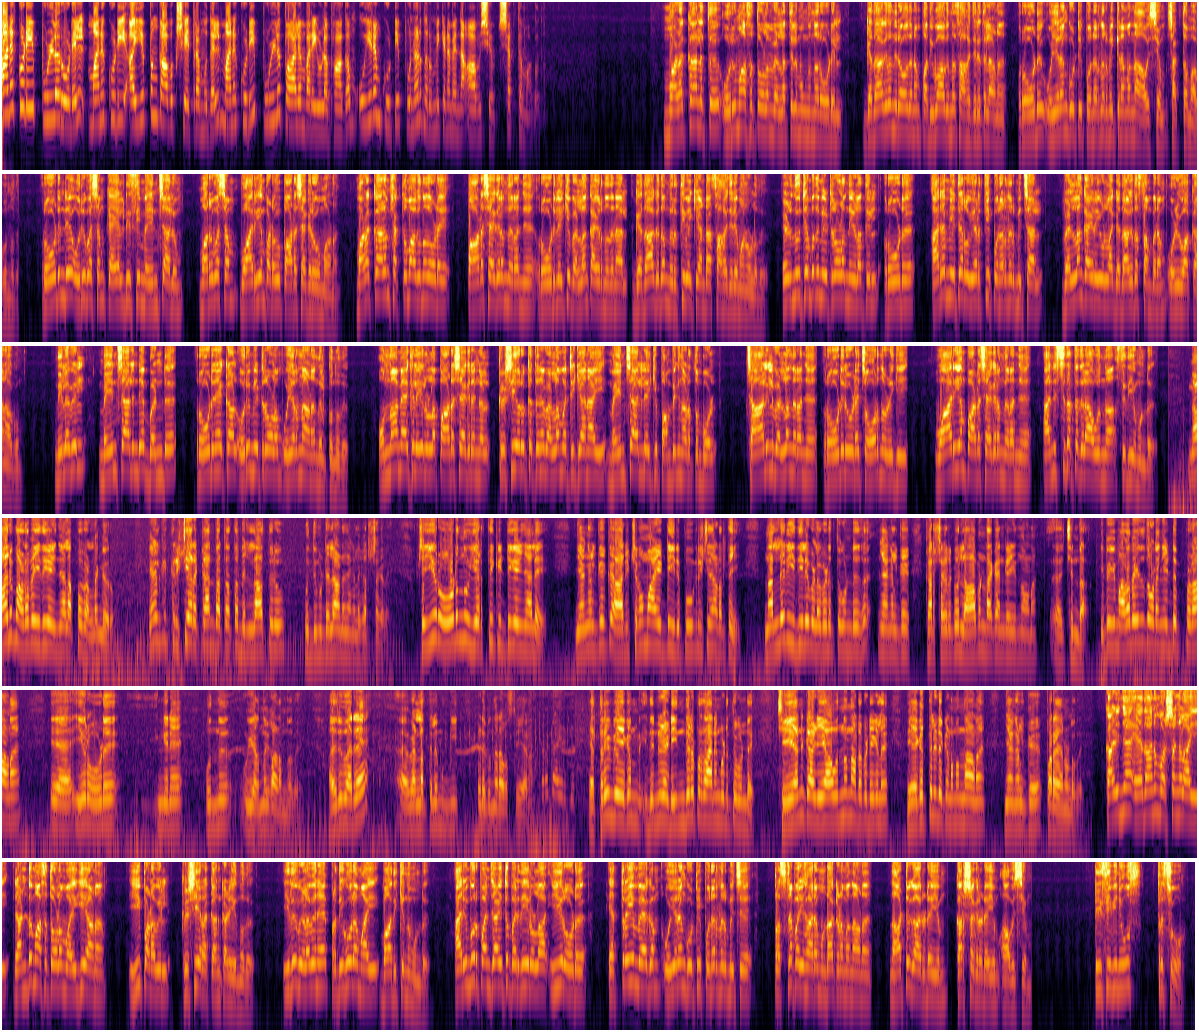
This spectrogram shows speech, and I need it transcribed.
മനക്കുടി പുള്ള റോഡിൽ മനക്കുടി അയ്യപ്പൻകാവ് ക്ഷേത്രം മുതൽ മനക്കുടി പുള്ള് പാലം വരെയുള്ള ഭാഗം ഉയരം കൂട്ടി പുനർനിർമ്മിക്കണമെന്ന ആവശ്യം ശക്തമാകുന്നു. മഴക്കാലത്ത് ഒരു മാസത്തോളം വെള്ളത്തിൽ മുങ്ങുന്ന റോഡിൽ ഗതാഗത നിരോധനം പതിവാകുന്ന സാഹചര്യത്തിലാണ് റോഡ് ഉയരം കൂട്ടി പുനർനിർമ്മിക്കണമെന്ന ആവശ്യം ശക്തമാകുന്നത്. റോഡിന്റെ ഒരു വശം K L D C main ചാലും മറുവശം വാരിയംപടവ് പാടശേഖരവുമാണ്. മഴക്കാലം ശക്തമാകുന്നതോടെ പാടശേഖരം നിറഞ്ഞ് റോഡിലേക്ക് വെള്ളം കയറുന്നതിനാൽ ഗതാഗതം നിർത്തിവെക്കേണ്ട സാഹചര്യമാണുള്ളത്. എഴുന്നൂറ്റമ്പത് മീറ്ററോളം നീളത്തിൽ റോഡ് അര മീറ്റർ ഉയർത്തി പുനർനിർമ്മിച്ചാൽ വെള്ളം കയറിയുള്ള ഗതാഗത സ്തംഭനം ഒഴിവാക്കാനാകും. നിലവിൽ മെയിൻ ചാലിന്റെ ബണ്ട് റോഡിനേക്കാൾ ഒരു മീറ്ററോളം ഉയർന്നാണ് നിൽക്കുന്നത്. ഒന്നാം മേഖലയിലുള്ള പാടശേഖരങ്ങൾ കൃഷിയൊരുക്കത്തിന് വെള്ളം വറ്റിക്കാനായി മെയിൻ ചാലിലേക്ക് പമ്പിംഗ് നടത്തുമ്പോൾ ചാലിൽ വെള്ളം നിറഞ്ഞ് റോഡിലൂടെ ചോർന്നൊഴുകി വാരിയം പാടശേഖരം നിറഞ്ഞ് അനിശ്ചിതത്വത്തിലാവുന്ന സ്ഥിതിയുമുണ്ട്. നാല് മഴ പെയ്തു കഴിഞ്ഞാൽ അപ്പോൾ വെള്ളം കയറും. ഞങ്ങൾക്ക് കൃഷി ഇറക്കാൻ പറ്റാത്ത വല്ലാത്തൊരു ബുദ്ധിമുട്ടിലാണ് ഞങ്ങൾ കർഷകർ പക്ഷേ ഈ റോഡൊന്ന് ഉയർത്തി കിട്ടിക്കഴിഞ്ഞാൽ ഞങ്ങൾക്ക് കാര്യക്ഷമമായിട്ട് ഇരിപ്പൂ കൃഷി നടത്തി നല്ല രീതിയിൽ വിളവെടുത്തുകൊണ്ട് ഞങ്ങൾക്ക് കർഷകർക്ക് ഒരു ലാഭം ഉണ്ടാക്കാൻ കഴിയുന്നതാണ് ചിന്ത. ഇപ്പോൾ ഈ മഴ പെയ്ത് തുടങ്ങിയിട്ട് ഇപ്പോഴാണ് ഈ റോഡ് ഇങ്ങനെ ഒന്ന് ഉയർന്ന് കാണുന്നത്. അതുവരെ വെള്ളത്തിൽ മുങ്ങി കിടക്കുന്നൊരവസ്ഥയാണ്. എത്രയും വേഗം ഇതിനൊരു അടിയന്തര പ്രധാനം കൊടുത്തുകൊണ്ട് ചെയ്യാൻ കഴിയാവുന്ന നടപടികൾ വേഗത്തിലെടുക്കണമെന്നാണ് ഞങ്ങൾക്ക് പറയാനുള്ളത്. കഴിഞ്ഞ ഏതാനും വർഷങ്ങളായി രണ്ടു മാസത്തോളം വൈകിയാണ് ഈ പടവിൽ കൃഷി ഇറക്കാൻ കഴിയുന്നത്. ഇത് വിളവിനെ പ്രതികൂലമായി ബാധിക്കുന്നുമുണ്ട്. അരിമ്പൂർ പഞ്ചായത്ത് പരിധിയിലുള്ള ഈ റോഡ് എത്രയും വേഗം ഉയരം കൂട്ടി പുനർനിർമ്മിച്ച് പ്രശ്നപരിഹാരം ഉണ്ടാക്കണമെന്നാണ് നാട്ടുകാരുടെയും കർഷകരുടെയും ആവശ്യം. T news Thrissur.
